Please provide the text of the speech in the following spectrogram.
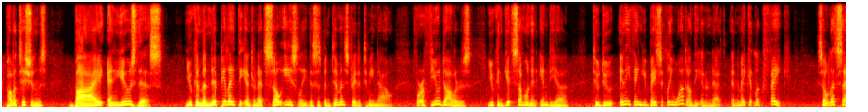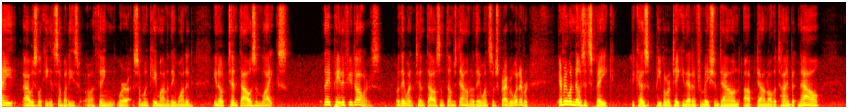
politicians buy and use this. You can manipulate the internet so easily. This has been demonstrated to me now. For a few dollars, you can get someone in India to do anything you basically want on the internet and make it look fake. So let's say I was looking at somebody's uh, thing where someone came on and they wanted you know, 10,000 likes. They paid a few dollars, or they want 10,000 thumbs down, or they want subscribe, or whatever. Everyone knows it's fake because people are taking that information down, up, down all the time. But now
